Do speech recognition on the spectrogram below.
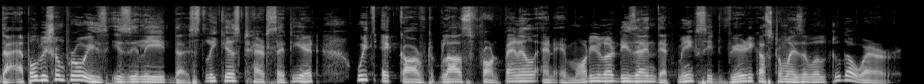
The Apple Vision Pro is easily the sleekest headset yet with a curved glass front panel and a modular design that makes it very customizable to the wearer.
